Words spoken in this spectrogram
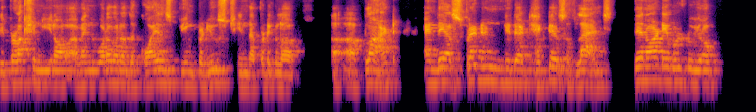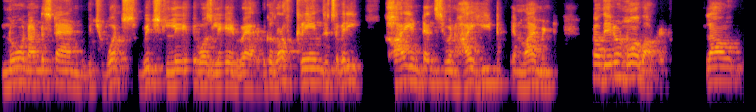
the production you know i mean whatever are the coils being produced in that particular a plant and they are spread in that hectares of lands, they're not able to, you know, know and understand which what's which lay was laid where because a lot of cranes, it's a very high intensive and high heat environment. Now they don't know about it. Now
